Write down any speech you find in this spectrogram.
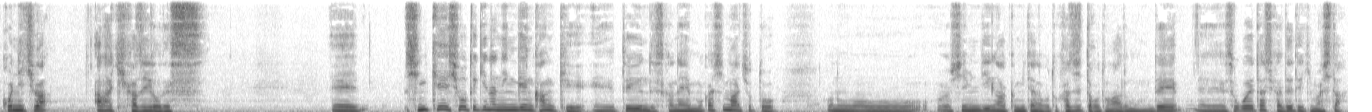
こんにちは。荒木和弘です、えー、神経症的な人間関係、えー、というんですかね。昔まあちょっとこの心理学みたいなことをかじったことがあるもんで、えー、そこへ確か出てきました、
